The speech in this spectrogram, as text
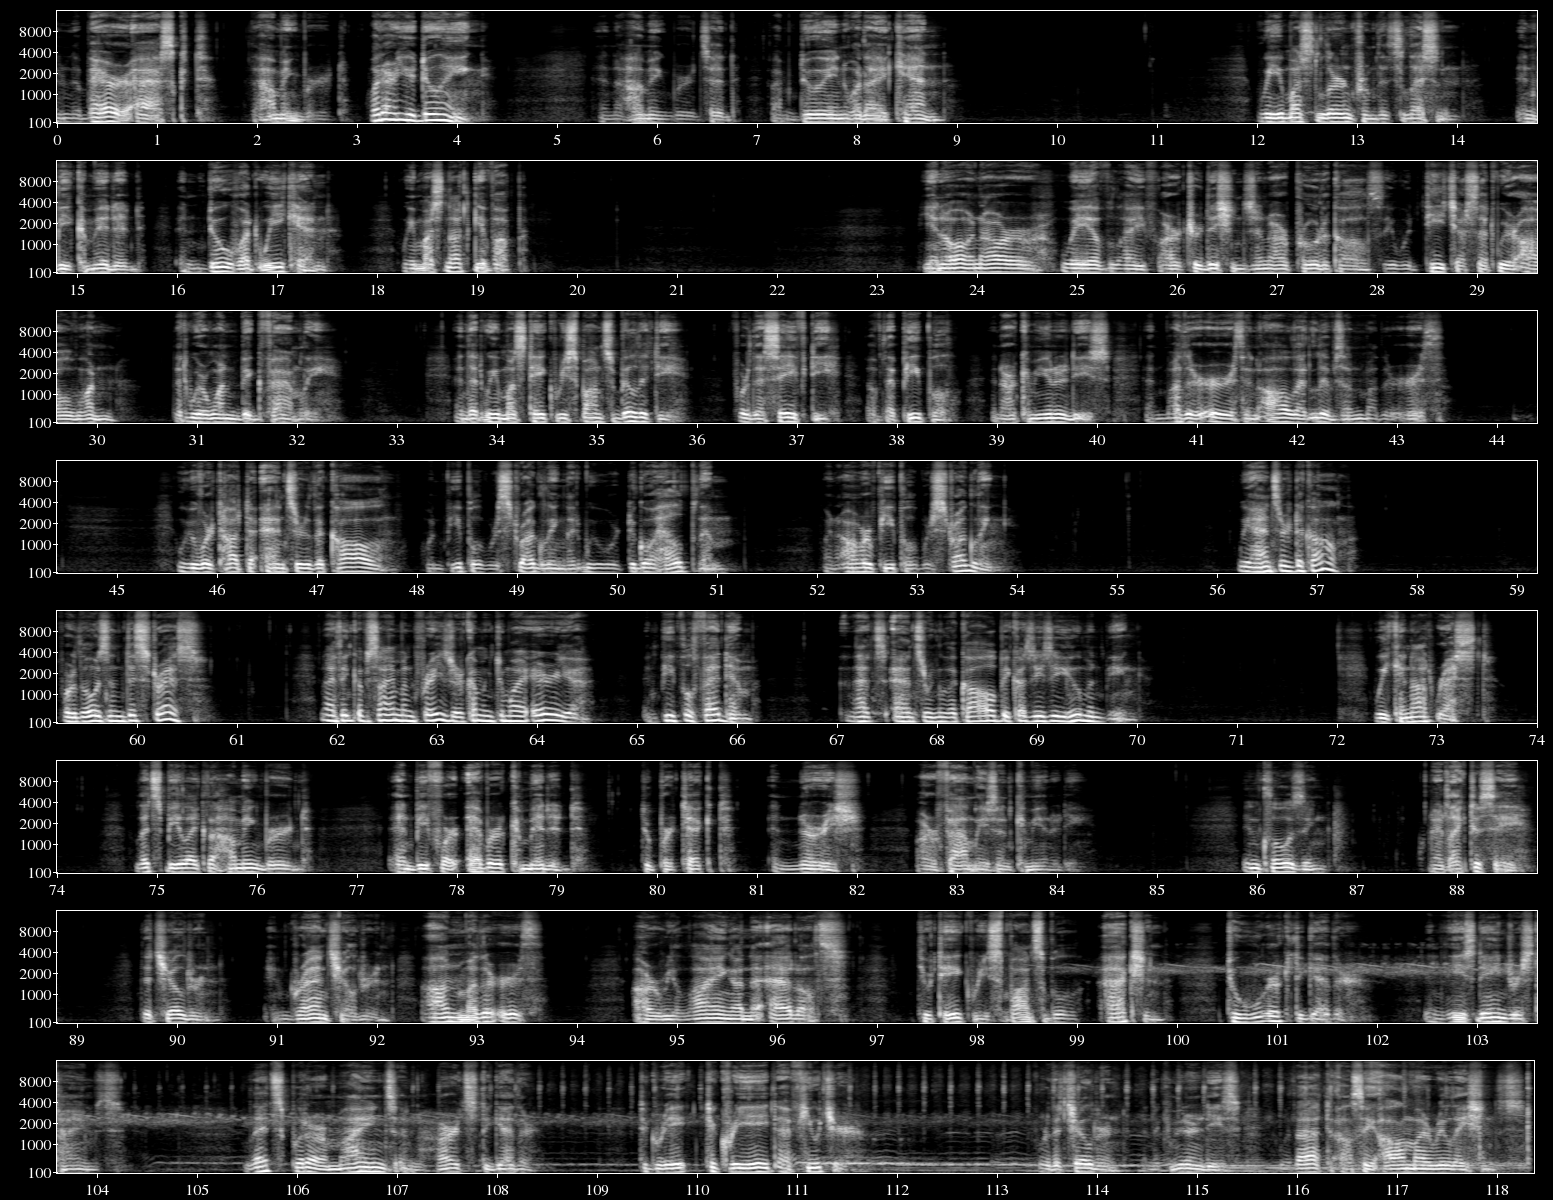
And the bear asked the hummingbird, What are you doing? And the hummingbird said, I'm doing what I can. We must learn from this lesson and be committed and do what we can. We must not give up. You know, in our way of life, our traditions and our protocols, they would teach us that we're all one, that we're one big family, and that we must take responsibility for the safety of the people in our communities and Mother Earth and all that lives on Mother Earth. We were taught to answer the call when people were struggling, that we were to go help them when our people were struggling. We answered the call for those in distress. And I think of Simon Fraser coming to my area and people fed him. That's answering the call because he's a human being. We cannot rest. Let's be like the hummingbird and be forever committed to protect and nourish our families and community. In closing, I'd like to say the children and grandchildren on Mother Earth are relying on the adults to take responsible action to work together in these dangerous times. Let's put our minds and hearts together to create, to create a future for the children and the communities. With that, I'll say all my relations.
